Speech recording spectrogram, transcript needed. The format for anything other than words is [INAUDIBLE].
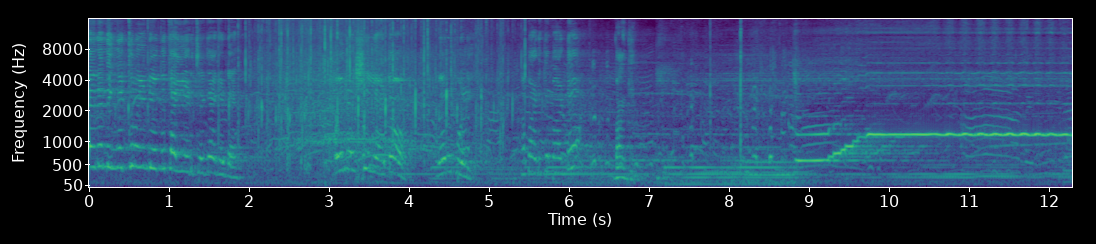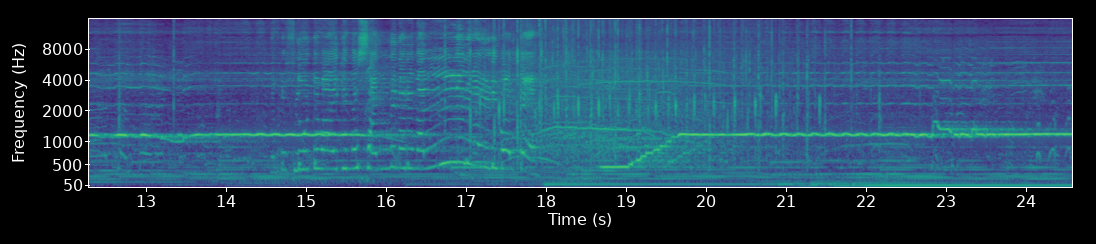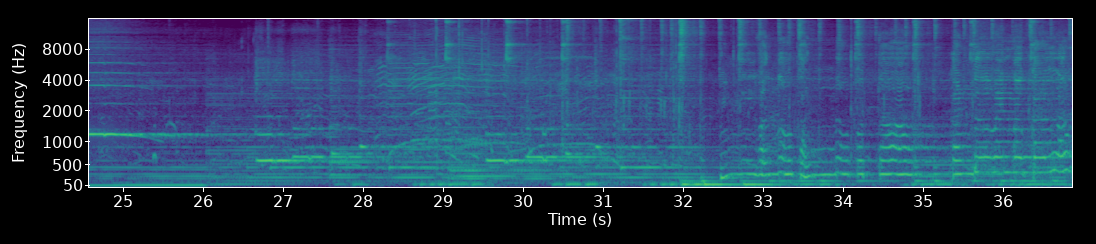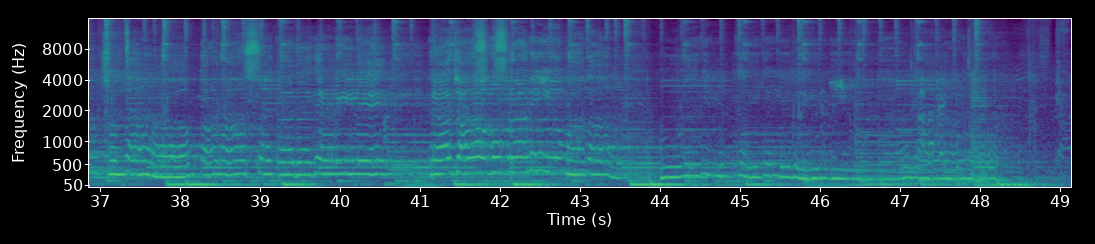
തന്നെ നിങ്ങൾക്ക് വേണ്ടി ഒന്ന് കൈയടിച്ചേ കേക്കട്ടെ. ഒരു രക്ഷയില്ല കേട്ടോ. വെറും പൊളി. അപ്പൊ അടുത്ത പാട്ട് ഭാഗ്യം. ഫ്ലൂട്ട് വായിക്കുന്ന സണ്ണിന് ഒരു നല്ലൊരു കൈയടി പോരട്ടെ. പൊത്താം കണ്ടുവെന്നു കള്ളം ചൊല്ലാം തമാശ കഥകളിലെ രാജാവും റാണിയുമാകാം. കൂടുതൽ കൈകളിലേന്തിയ ഞാനാണ്.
